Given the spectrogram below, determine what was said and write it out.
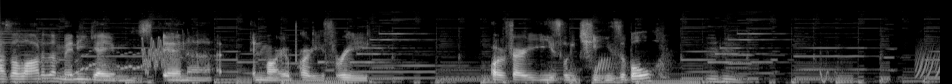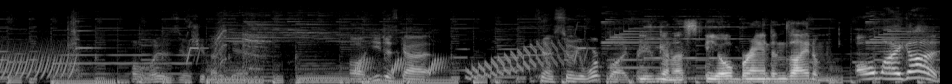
as a lot of the mini games in uh, in Mario Party 3 are very easily cheesable. Mm-hmm. Oh, what is Yoshi about to get? Oh, he just got. He's gonna steal your warp block. He's gonna steal Branden's item. Oh my god!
